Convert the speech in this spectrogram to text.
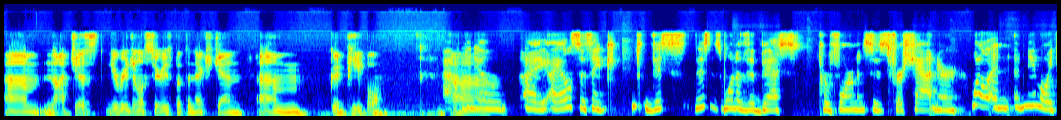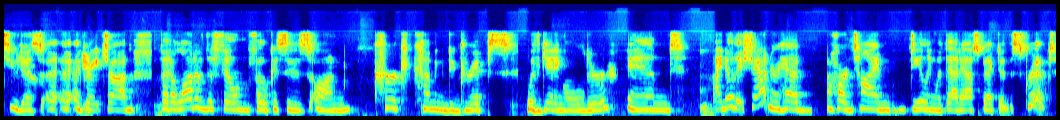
Um, not just the original series, but the next gen. Um, good people. Uh, you know, I, I also think this this is one of the best performances for Shatner. Well, and, and Nimoy too does yeah. a, a, great yeah. job, but a lot of the film focuses on Kirk coming to grips with getting older. And I know that Shatner had a hard time dealing with that aspect of the script.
